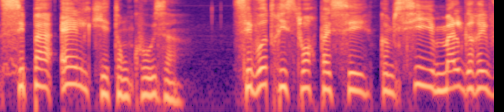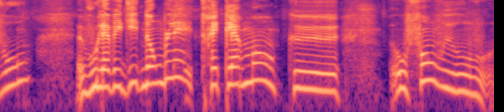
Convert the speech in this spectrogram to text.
c'est pas elle qui est en cause, c'est votre histoire passée, comme si malgré vous, vous l'avez dit d'emblée très clairement que au fond, vous,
